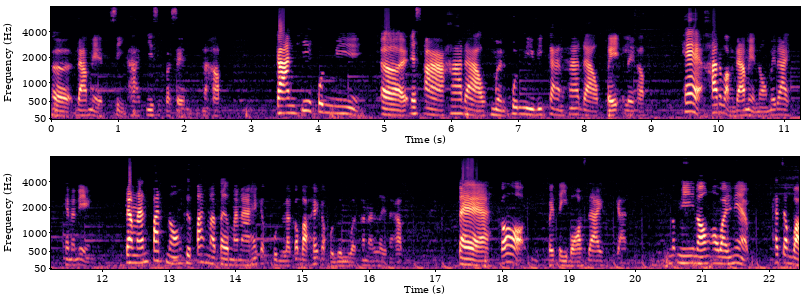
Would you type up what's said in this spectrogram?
เอ่อดาเมจ4ค่า20%นะครับ การที่คุณมีเอ่อ SR 5 ดาว เหมือนคุณมีวิการ 5 ดาวเป๊ะเลยครับ แค่คาดหวังดาเมจน้องไม่ได้ แค่นั้นเอง ดังนั้นปั้นน้องคือปั้นมาเติมมานาให้กับคุณแล้วก็บัฟให้กับคุณล้วนๆเท่านั้นเลยนะครับ แต่ก็ ไปตีบอสได้เหมือนกัน มีน้องเอาไว้เนี่ยถ้าจังหวะ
